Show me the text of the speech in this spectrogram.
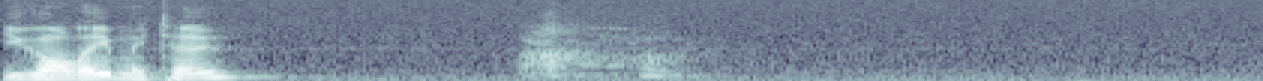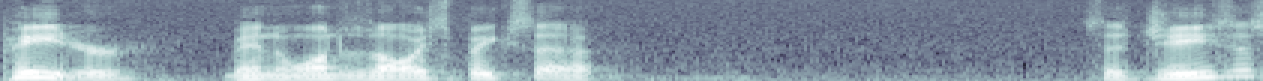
You going to leave me too? Peter, being the one that always speaks up, said, Jesus,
